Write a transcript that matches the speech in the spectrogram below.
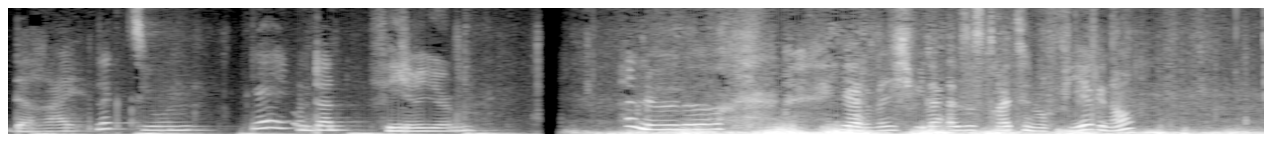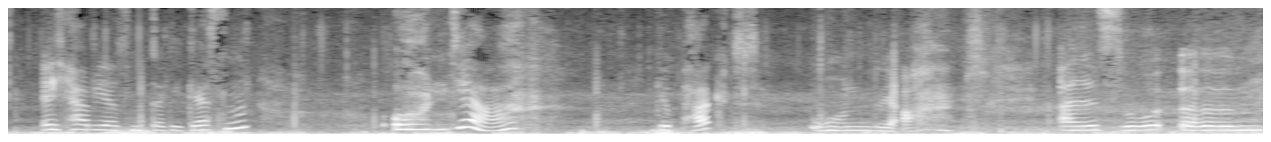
drei Lektionen. Yay, und dann Ferien. Hallöle. Ja, da bin ich wieder. Also es ist 13.04 Uhr, genau. Ich habe jetzt Mittag gegessen und ja, gepackt. Und ja, also ähm,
